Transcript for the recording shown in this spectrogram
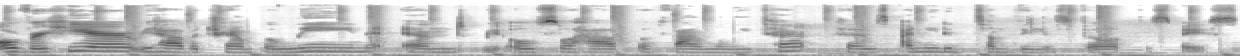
Over here, we have a trampoline, and we also have a family tent because I needed something to fill up the space.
